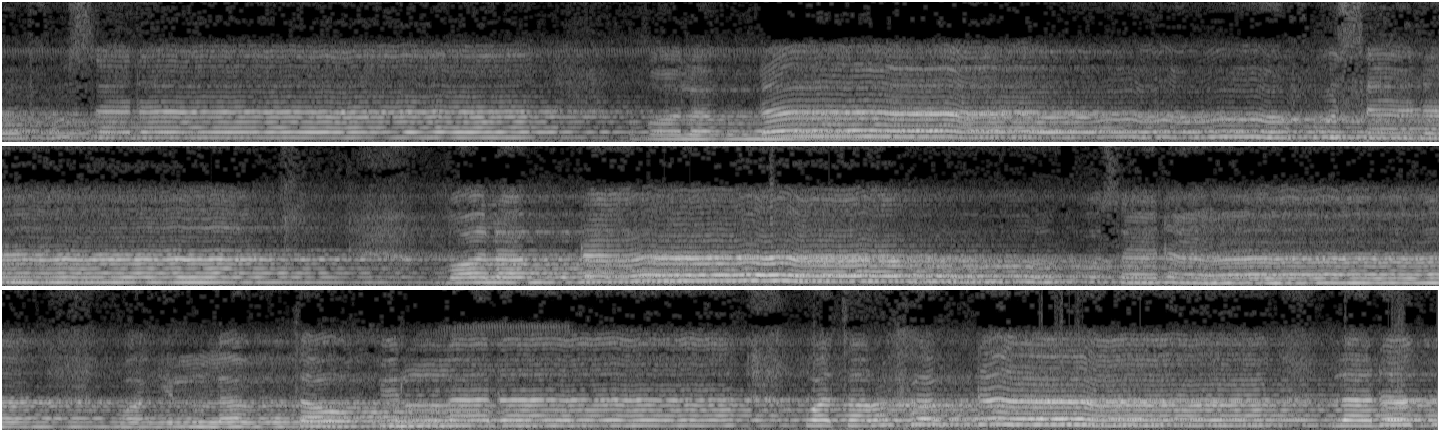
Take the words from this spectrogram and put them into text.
أنفسنا. ظلمنا أنفسنا. ظلمنا أنفسنا. وإن لم تغفر لنا وترحمنا لنكن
